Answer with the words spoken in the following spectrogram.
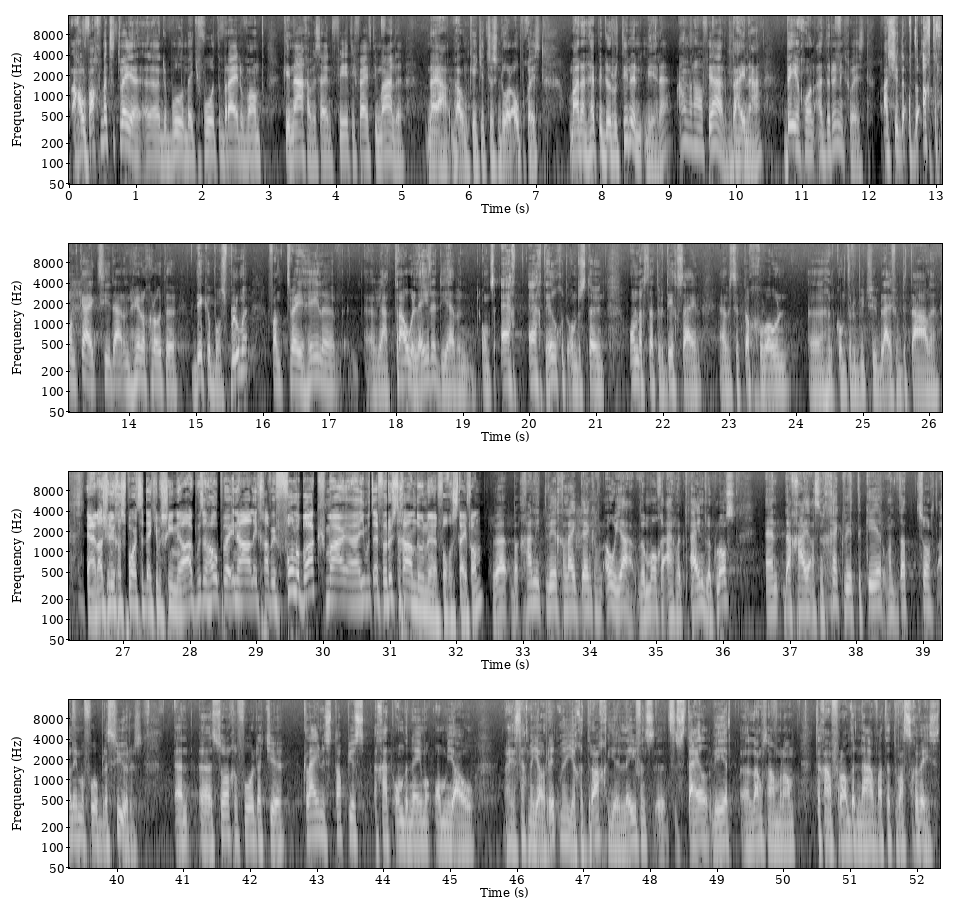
half acht met z'n tweeën de boel een beetje voor te bereiden... want keer nagaan, we zijn 14, 15 maanden... nou ja, wel een keertje tussendoor open geweest... maar dan heb je de routine niet meer, hè? Anderhalf jaar bijna ben je gewoon uit de running geweest. Als je op de achtergrond kijkt, zie je daar een hele grote, dikke bos bloemen. Van twee hele uh, ja, trouwe leden. Die hebben ons echt, echt heel goed ondersteund. Ondanks dat we dicht zijn, hebben ze toch gewoon uh, hun contributie blijven betalen. Ja, en als jullie gaan sporten, denk je misschien... Uh, ik moet een hoop inhalen, ik ga weer volle bak. Maar je moet even rustig aan doen, volgens Stefan. We, we, gaan niet weer gelijk denken van... oh ja, we mogen eigenlijk eindelijk los. En dan ga je als een gek weer tekeer... want dat zorgt alleen maar voor blessures. En uh, zorg ervoor dat je kleine stapjes gaat ondernemen om jouw, nou zeg maar jouw ritme, je gedrag, je levensstijl weer uh, langzamerhand te gaan veranderen naar wat het was geweest.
